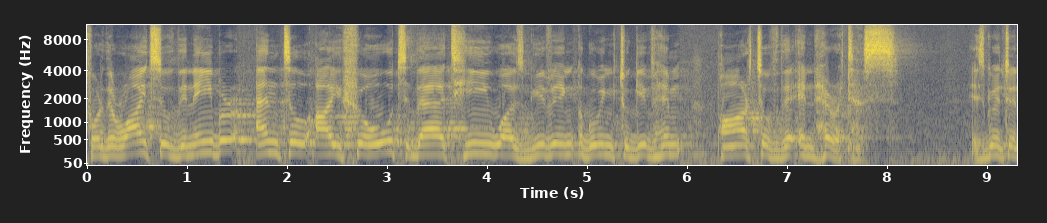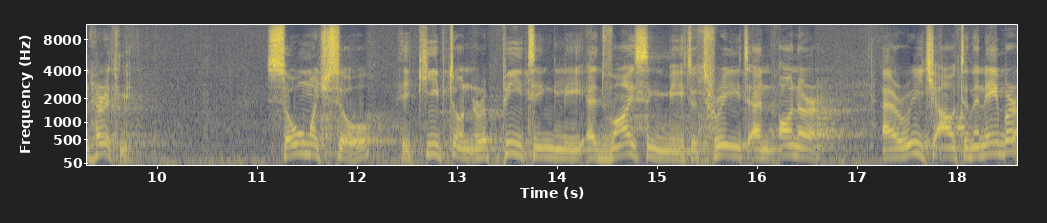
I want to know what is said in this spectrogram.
for the rights of the neighbor until I thought that he was giving, going to give him part of the inheritance. He's going to inherit me. So much so, he kept on repeatedly advising me to treat and honor and reach out to the neighbor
